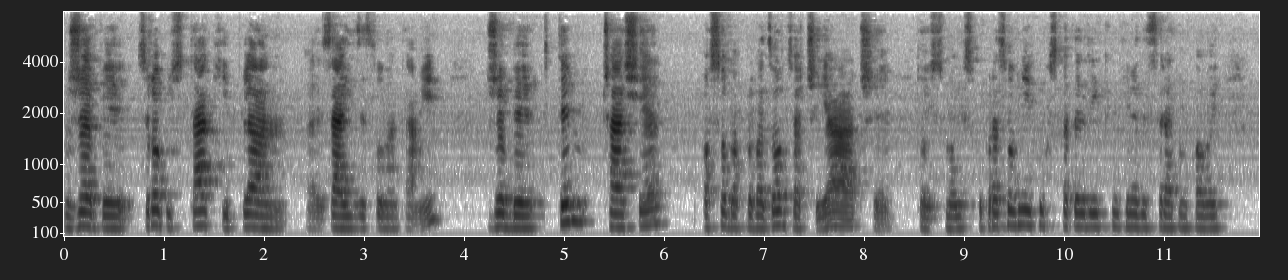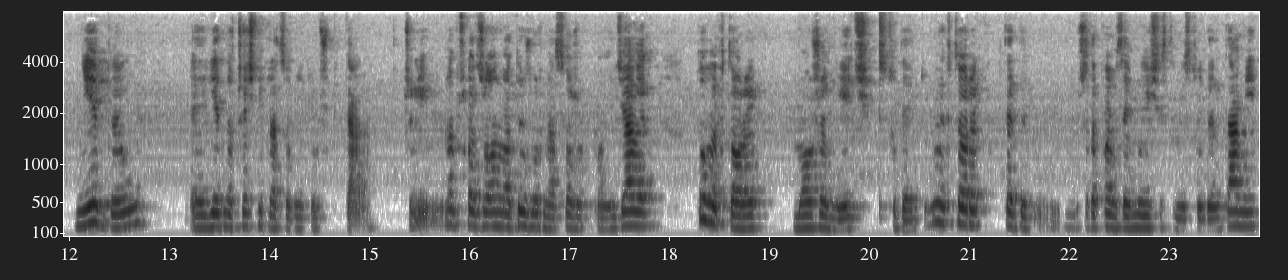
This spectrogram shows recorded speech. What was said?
żeby zrobić taki plan e, zajęć ze studentami, żeby w tym czasie osoba prowadząca, czy ja, czy ktoś z moich współpracowników z Katedry Kliniki Medycyny Ratunkowej, nie był e, jednocześnie pracownikiem szpitala. Czyli na przykład, że on ma dyżur na sorze w poniedziałek, to we wtorek może mieć studentów. We wtorek wtedy, że tak powiem, zajmuje się z tymi studentami,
